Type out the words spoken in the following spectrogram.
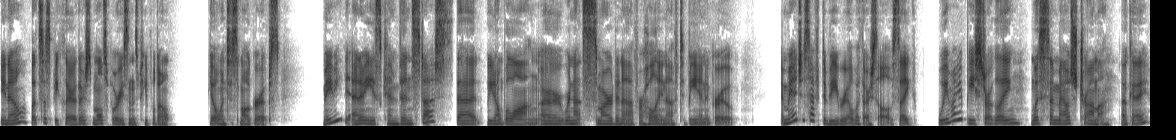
You know, let's just be clear there's multiple reasons people don't go into small groups. Maybe the enemy has convinced us that we don't belong or we're not smart enough or holy enough to be in a group. And we just have to be real with ourselves. Like, we might be struggling with some mouse trauma, okay?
